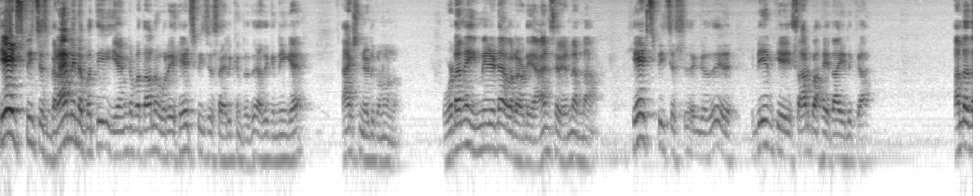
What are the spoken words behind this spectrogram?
ஹேட் ஸ்பீச்சஸ் பிராமினை பத்தி எங்க பார்த்தாலும் ஒரே ஹேட் ஸ்பீச்சஸாக இருக்கின்றது. அதுக்கு நீங்க ஆக்ஷன் எடுக்கணும்னு. உடனே இம்மீடியட்டாக அவருடைய ஆன்சர் என்னன்னா ஹேட் ஸ்பீச்சஸ்ங்கிறது டிஎம்கே சார்பாக ஏதா இருக்கா? அல்லது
